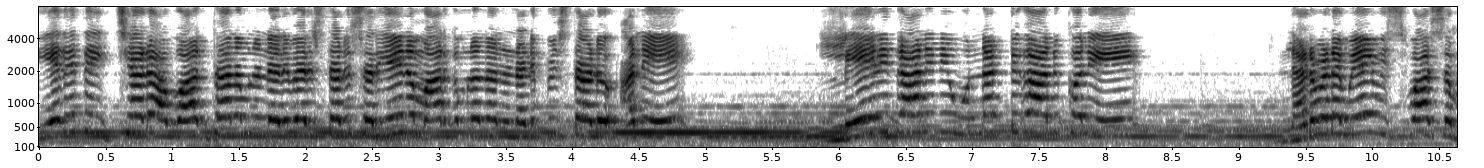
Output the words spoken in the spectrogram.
ఏదైతే ఇచ్చాడో ఆ వాగ్దానమును నెరవేరుస్తాడు సరియైన మార్గంలో నన్ను నడిపిస్తాడు అని లేని దానిని ఉన్నట్టుగా అనుకొని నడవడమే విశ్వాసం.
